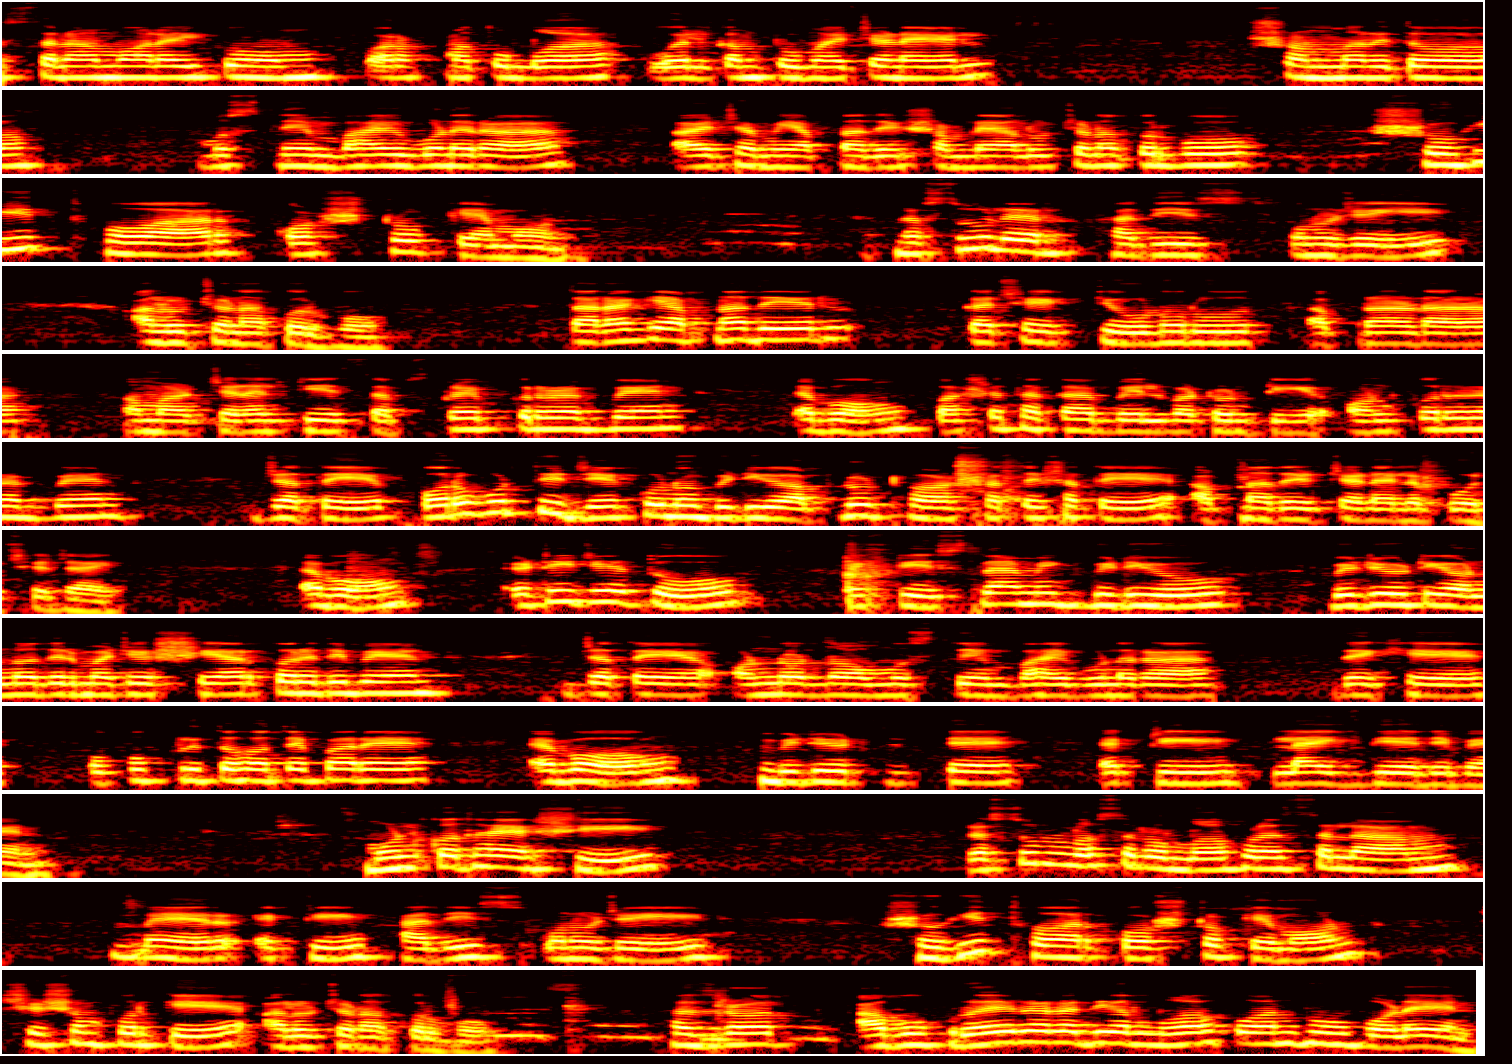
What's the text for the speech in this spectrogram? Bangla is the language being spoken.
আসসালামু আলাইকুম ওরহমতুল্লাহ ওয়েলকাম টু মাই চ্যানেল। সম্মানিত মুসলিম ভাই বোনেরা, আজ আমি আপনাদের সামনে আলোচনা করব শহীদ হওয়ার কষ্ট কেমন? রাসূলের হাদিস অনুযায়ী আলোচনা করব। তার আগে আপনাদের কাছে একটি অনুরোধ, আপনারা আমার চ্যানেলটি সাবস্ক্রাইব করে রাখবেন এবং পাশে থাকা বেল বাটনটি অন করে রাখবেন। যাতে পরবর্তী যে কোনো ভিডিও আপলোড হওয়ার সাথে সাথে আপনাদের চ্যানেলে পৌঁছে যায়। এবং এটি যেহেতু একটি ইসলামিক ভিডিও, ভিডিওটি অন্যদের মাঝে শেয়ার করে দিবেন, যাতে অন্যান্য মুসলিম ভাই বোনেরা দেখে উপকৃত হতে পারে এবং ভিডিওটিতে একটি লাইক দিয়ে দিবেন। মূল কথায় আসি রসুল্লা সাল্লামের একটি হাদিস অনুযায়ী শহীদ হওয়ার কষ্ট কেমন? সে সম্পর্কে আলোচনা করব। হজরত আবু হুরাইরা রাদি আল্লাহু বলেন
